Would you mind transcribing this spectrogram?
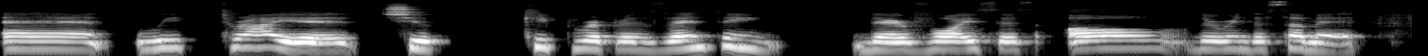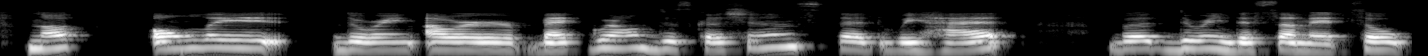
and we tried to keep representing their voices all during the summit, not only during our background discussions that we had, but during the summit. So,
